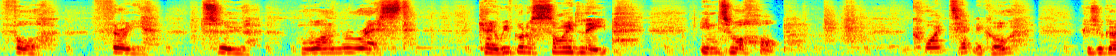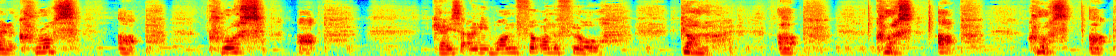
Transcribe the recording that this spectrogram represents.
four, three, two, one, rest. Okay, we've got a side leap into a hop. Quite technical, because you're going across, up, cross, up. Okay, so only one foot on the floor. Go, up, cross, up, cross, up.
